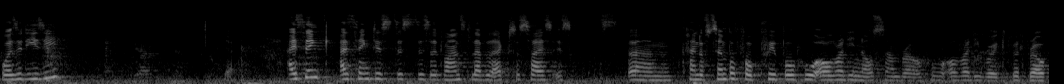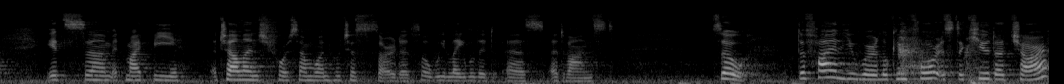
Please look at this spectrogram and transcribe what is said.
Was it easy? Yeah. I think I think this this this advanced level exercise is um, kind of simple for people who already know some Bro, who already worked with Bro. It's um, it might be a challenge for someone who just started, so we labeled it as advanced. So the file you were looking for is the q.jar.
